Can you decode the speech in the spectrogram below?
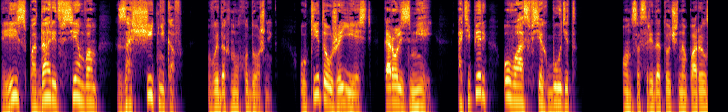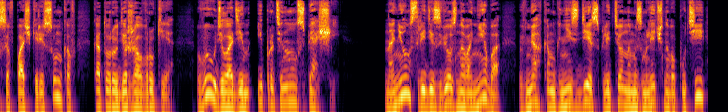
«Лис подарит всем вам защитников», — выдохнул художник. «У Кита уже есть, король змей, а теперь у вас всех будет». Он сосредоточенно порылся в пачке рисунков, которую держал в руке, выудил один и протянул спящий. На нем среди звездного неба, в мягком гнезде, сплетенном из Млечного Пути,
